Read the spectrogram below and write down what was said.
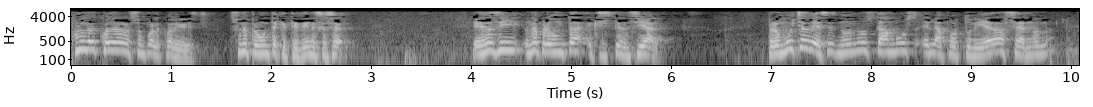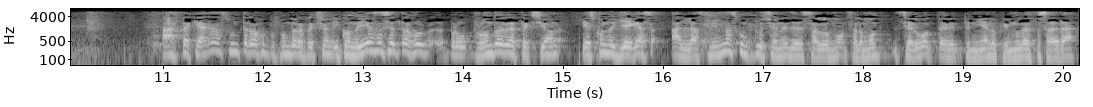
¿Cuál es la razón por la cual vives? Es una pregunta que te tienes que hacer. Es así, una pregunta existencial. Pero muchas veces no nos damos la oportunidad de hacernosla hasta que hagas un trabajo profundo de reflexión. Y cuando llegas a hacer el trabajo pro- profundo de reflexión, es cuando llegas a las mismas conclusiones de Salomón. Salomón, si algo te- tenía lo que vimos la vez pasada, era,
